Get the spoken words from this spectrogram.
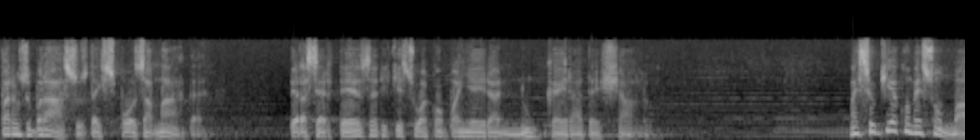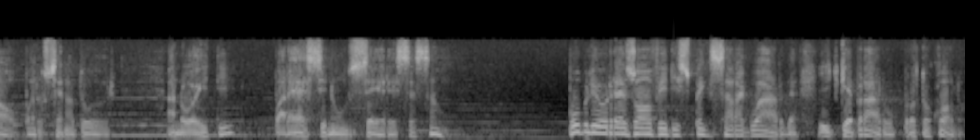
para os braços da esposa amada, ter a certeza de que sua companheira nunca irá deixá-lo. Mas seu dia começou mal para o senador. A noite parece não ser exceção. Públio resolve dispensar a guarda e quebrar o protocolo.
